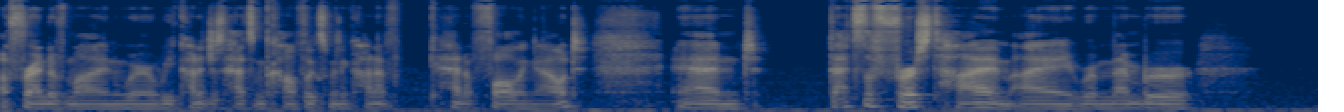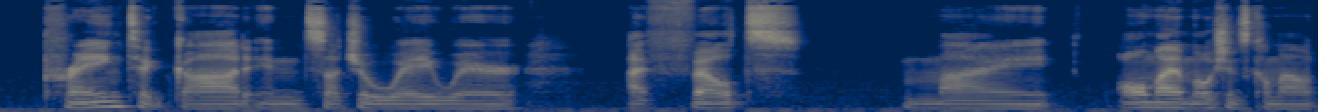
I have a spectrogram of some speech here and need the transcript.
a friend of mine where we kind of just had some conflicts when kind of kind of falling out. And that's the first time i remember praying to god in such a way where i felt my all my emotions come out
